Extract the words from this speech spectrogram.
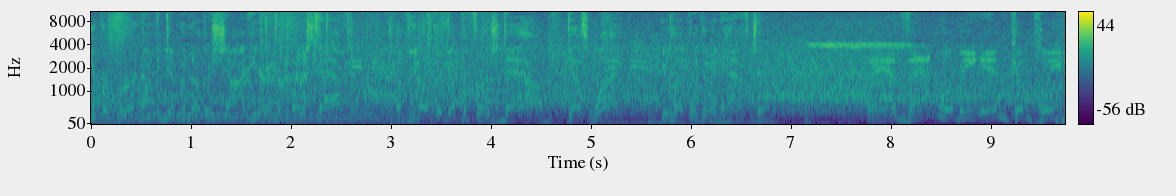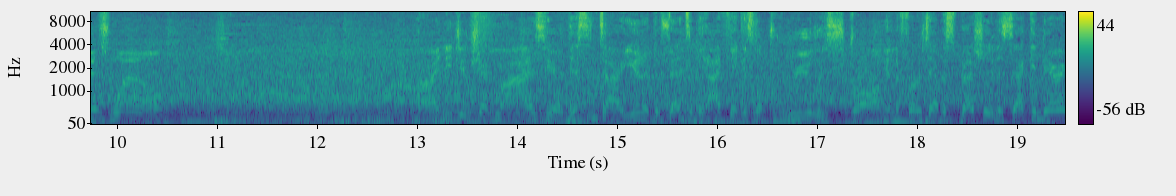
you prefer not to give them another shot here in the first half. If you don't pick up the first down, guess what? You're likely going to have to. And that will be incomplete as well. I need you to check my eyes here. This entire unit defensively, I think, has looked really strong in the first half, especially in the secondary.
